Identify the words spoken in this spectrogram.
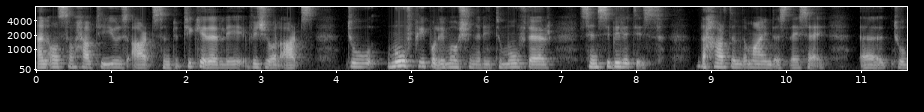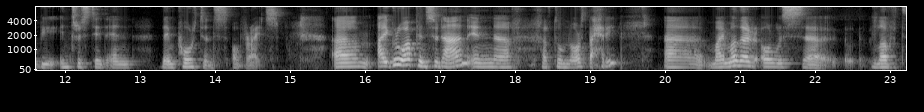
and also how to use arts and particularly visual arts to move people emotionally, to move their sensibilities, the heart and the mind, as they say uh, to be interested in the importance of rights. Um, I grew up in Sudan, in uh, Khartoum North, Bahri. Uh, my mother always uh, loved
